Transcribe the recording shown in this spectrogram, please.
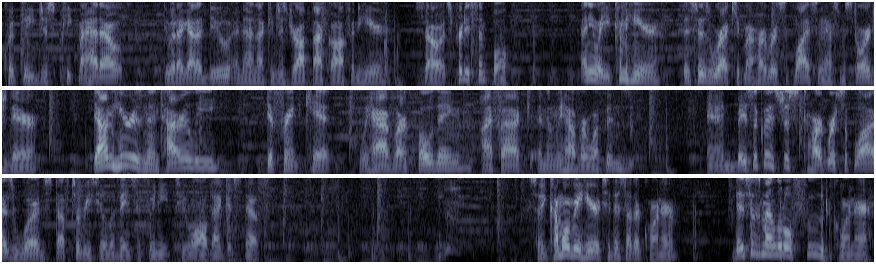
quickly just peek my head out, do what I gotta do, and then I can just drop back off in here. So it's pretty simple. Anyway, you come here. This is where I keep my hardware supply, so we have some storage there. Down here is an entirely different kit. We have our clothing, IFAK, and then we have our weapons and basically it's just hardware supplies, wood, stuff to reseal the base if we need to, all that good stuff. So you come over here to this other corner. This is my little food corner.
